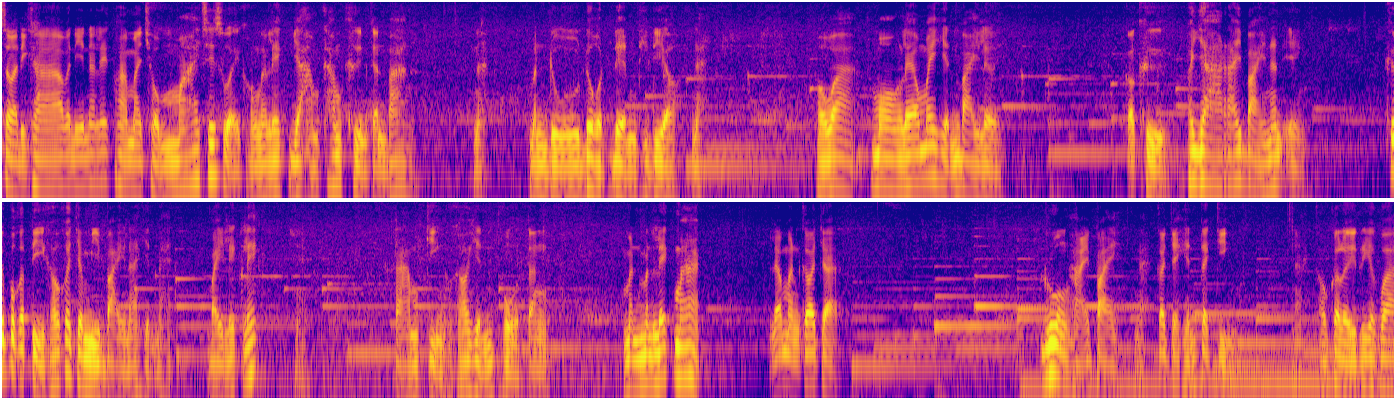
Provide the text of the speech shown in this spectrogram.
สวัสดีครับ วันนี้นาเล็กพามาชมไม้สวยๆของนาเล็กยามค่ำคืนกันบ้าง นะมันดูโดดเด่นทีเดียวนะเพราะว่ามองแล้วไม่เห็นใบเลย ก็คือพญาไร้ใบนั่นเอง คือปกติเขาก็จะมีใบนะเห็นไหมใบเล็กๆนะตามกิ่งของเขาเห็นโผล่ตังมันมันเล็กมาก แล้วมันก็จะร่วงหายไปนะก็จะเห็นแต่กิ่งนะเขาก็เลยเรียกว่า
